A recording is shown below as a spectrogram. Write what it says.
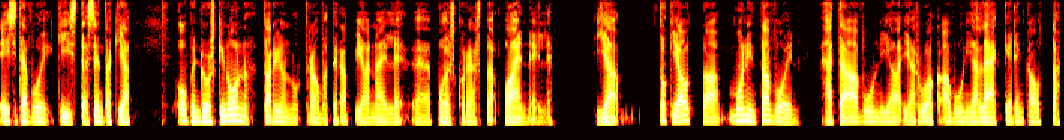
Ei sitä voi kiistää. Sen takia Open Doorskin on tarjonnut traumaterapiaa näille Pohjois-Koreasta paineille. Ja toki auttaa monin tavoin hätäavun ja, ja ruoka-avun ja lääkkeiden kautta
